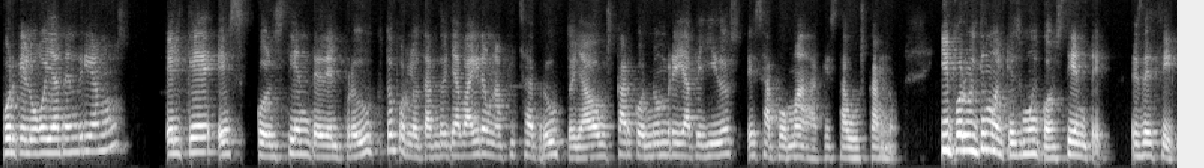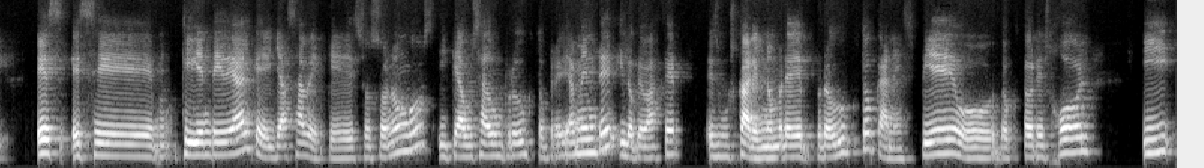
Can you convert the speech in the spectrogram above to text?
porque luego ya tendríamos el que es consciente del producto, por lo tanto ya va a ir a una ficha de producto, ya va a buscar con nombre y apellidos esa pomada que está buscando. Y por último, el que es muy consciente, es decir, es ese cliente ideal que ya sabe que esos son hongos y que ha usado un producto previamente y lo que va a hacer es buscar el nombre de producto, Canespie o Doctores Hall, y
